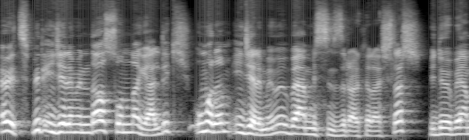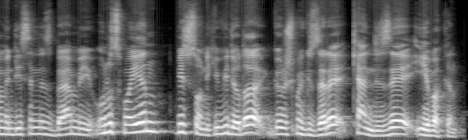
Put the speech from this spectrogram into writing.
Evet bir incelemenin daha sonuna geldik. Umarım incelememi beğenmişsinizdir arkadaşlar. Videoyu beğenmediyseniz beğenmeyi unutmayın. Bir sonraki videoda görüşmek üzere. Kendinize iyi bakın.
